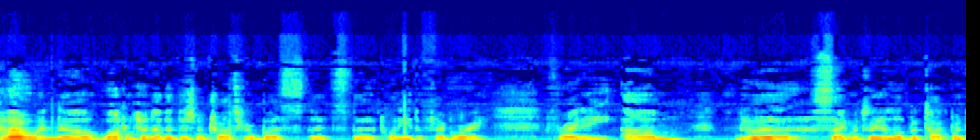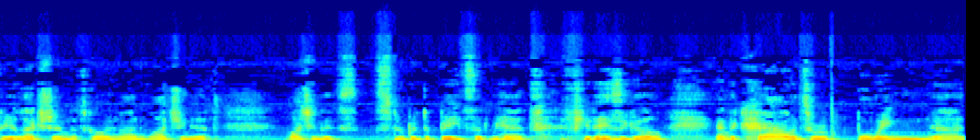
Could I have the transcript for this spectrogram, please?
Hello, and uh, welcome to another edition of Trotsky or Bust. It's the 28th of February, Friday. Um, do a segment today, a little bit talk about the election that's going on, watching it, watching these stupid debates that we had a few days ago, and the crowds who are booing uh,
